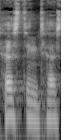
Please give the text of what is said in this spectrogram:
Testing, testing.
